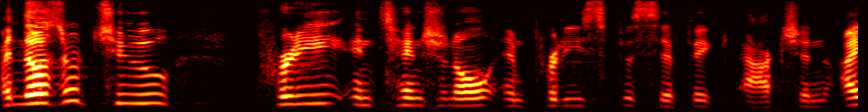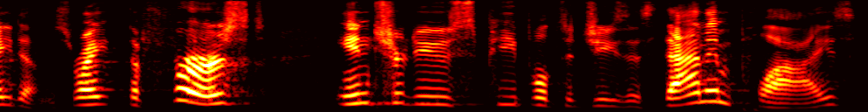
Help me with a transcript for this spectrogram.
And those are two pretty intentional and pretty specific action items, right? The first, introduce people to Jesus. That implies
